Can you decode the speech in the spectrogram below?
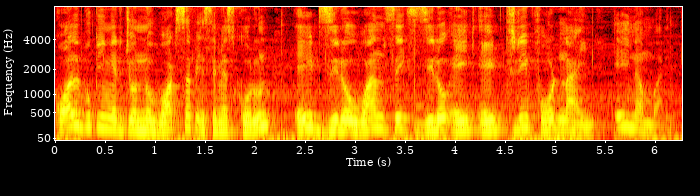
কল বুকিংয়ের জন্য হোয়াটসঅ্যাপ এস এম এস করুন eight zero one six zero eight eight three four nine এই নাম্বারে।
